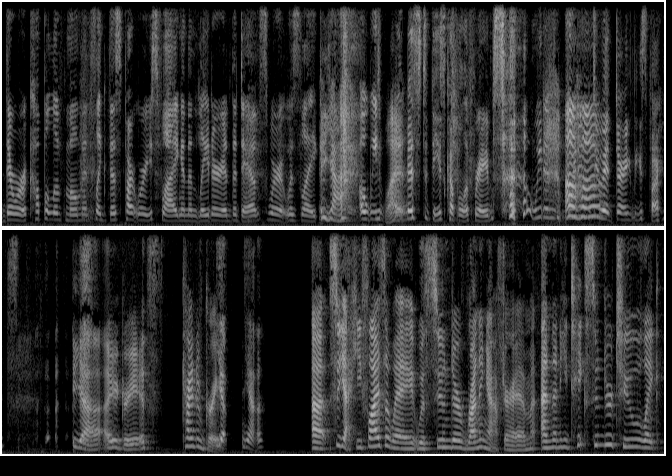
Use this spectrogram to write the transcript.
there were a couple of moments like this part where he's flying and then later in the dance where it was like yeah. oh we, we missed these couple of frames. we didn't we Uh-huh. didn't do it during these parts. Yeah, I agree. It's kind of great. Yep. Yeah. Uh, so yeah, he flies away with Sundar running after him, and then he takes Sundar to like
